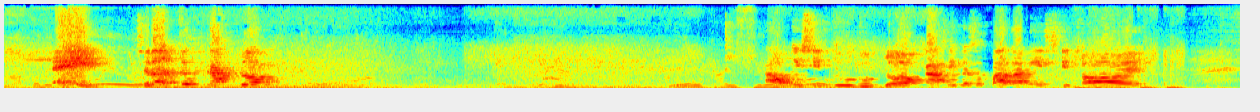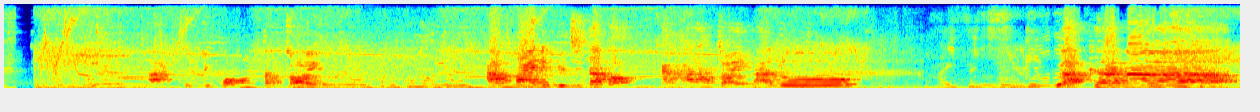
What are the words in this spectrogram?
まとめて eh sudah dekat dong 後悔するな Aku ngisi dulu dong, kasih kesempatan ngisi coy. Ah, jadi counter coy. Apa ini Vegeta kok kalah coy? Aduh, 排斥するのだ gagal nah.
